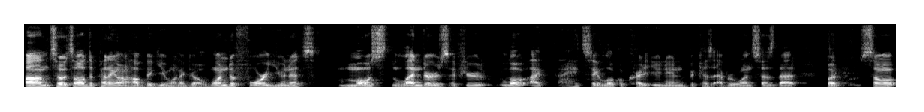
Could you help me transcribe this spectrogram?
Um, so it's all depending on how big you want to go. One to four units. Most lenders, if you're low, I, I hate to say local credit union because everyone says that, but some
